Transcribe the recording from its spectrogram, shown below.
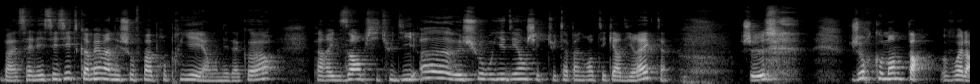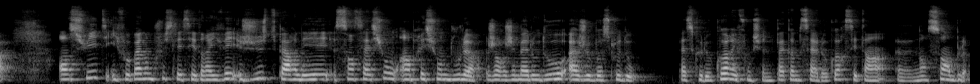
bah, ça nécessite quand même un échauffement approprié, hein, on est d'accord. Par exemple, si tu dis Ah, je suis rouillé des hanches et que tu tapes un grand écart direct, je je recommande pas. Voilà. Ensuite, il faut pas non plus se laisser driver juste par les sensations ou impressions de douleur. Genre, j'ai mal au dos, ah, je bosse le dos. Parce que le corps, il fonctionne pas comme ça. Le corps, c'est un, un ensemble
